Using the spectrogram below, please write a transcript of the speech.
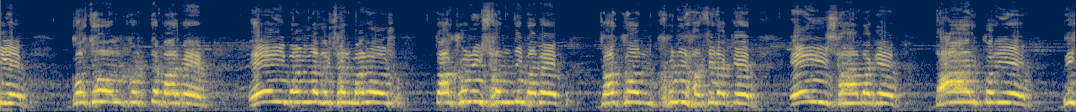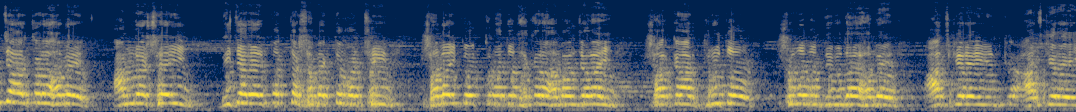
দিয়ে গোসল করতে পারবে এই বাংলাদেশের মানুষ, তখনই শান্তি পাবে যখন খুনি হাসিনাকে এই শাহবাগে দাঁড় করিয়ে বিচার করা হবে। আমরা সেই বিচারের প্রত্যাশা ব্যক্ত করছি। সবাইকে ঐক্যবদ্ধ থাকার আহ্বান জানাই। সরকার দ্রুত সমবুদ্ধি উদয় হবে। আজকের এই আজকের এই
